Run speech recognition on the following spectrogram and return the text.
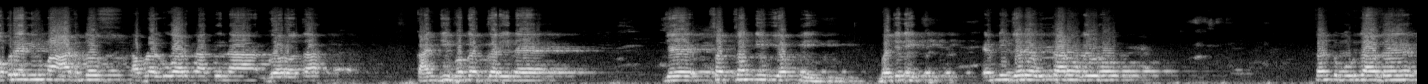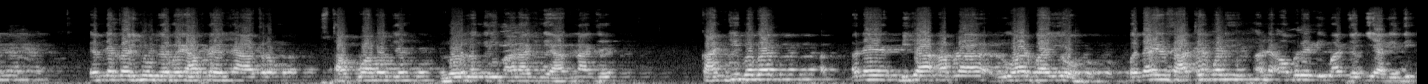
અમરેલીમાં આઠ દસ આપણા લુહાર જ્ઞાતિના ઘર હતા. કાનજી ભગત કરીને જે સત્સંગી વ્યક્તિ ભજનીક એમની ઘરે ઉતારો કર્યો. સંત મુરદાસે એમને કહ્યું કે ભાઈ આપણે અહીંયા આશ્રમ સ્થાપવાનો છે. લોલનગરી મહારાજની આજ્ઞા છે. કાનજી ભગત અને બીજા આપણા લુહાર ભાઈઓ બધાએ સાથે મળી અને અમરેલીમાં જગ્યા લીધી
